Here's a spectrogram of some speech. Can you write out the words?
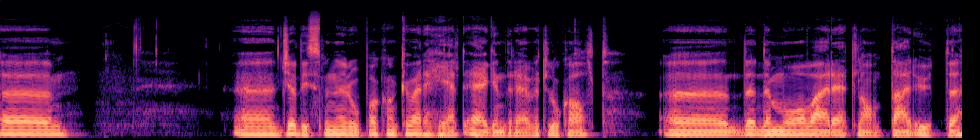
øh, jihadismen i Europa kan ikke være helt egendrevet lokalt. Eh, det, det, må være et eller annet der ute,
